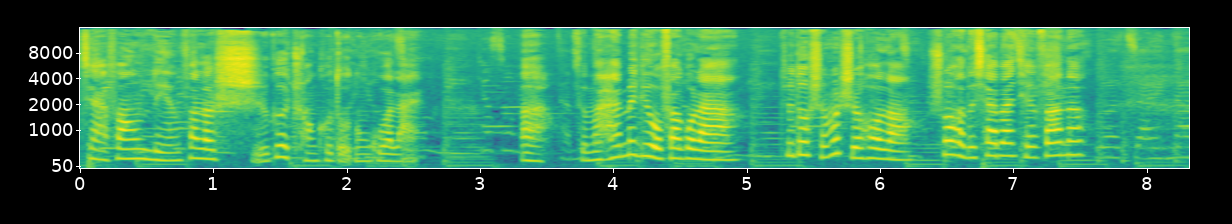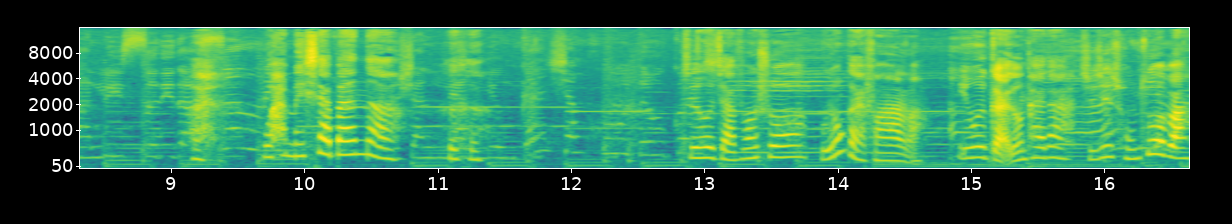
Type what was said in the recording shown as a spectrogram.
甲方连发了十个窗口抖动过来。啊，怎么还没给我发过来啊？这都什么时候了？说好的下班前发呢？哎，我还没下班呢。呵呵。最后甲方说不用改方案了，因为改动太大，直接重做吧。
